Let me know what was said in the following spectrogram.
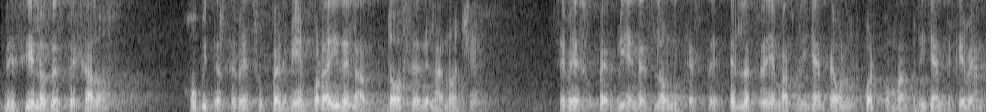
de cielos despejados, Júpiter se ve súper bien, por ahí de las 12 de la noche, se ve súper bien, es la única, este, es la estrella más brillante o el cuerpo más brillante que vean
